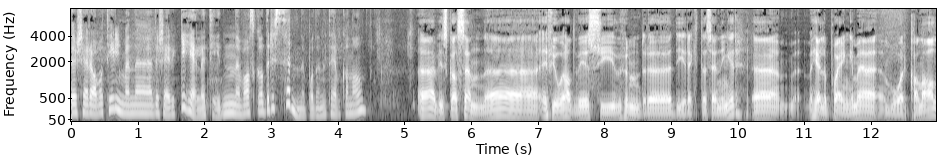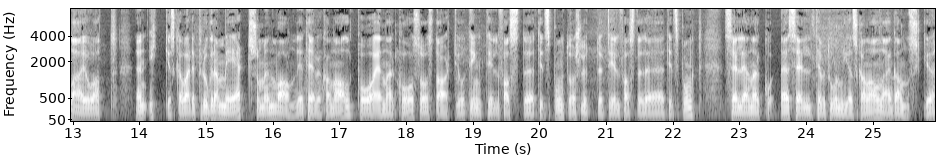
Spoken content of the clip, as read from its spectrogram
det skjer av og til, men eh, det skjer ikke hele tiden. Hva skal dere sende på denne TV-kanalen? Eh, vi skal sende I fjor hadde vi 700 direktesendinger. Eh, hele poenget med vår kanal er jo at den ikke skal være programmert som en vanlig TV-kanal. På NRK så starter jo ting til faste tidspunkt og slutter til faste tidspunkt. Selv, NRK, eh, selv TV 2 Nyhetskanalen er ganske,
